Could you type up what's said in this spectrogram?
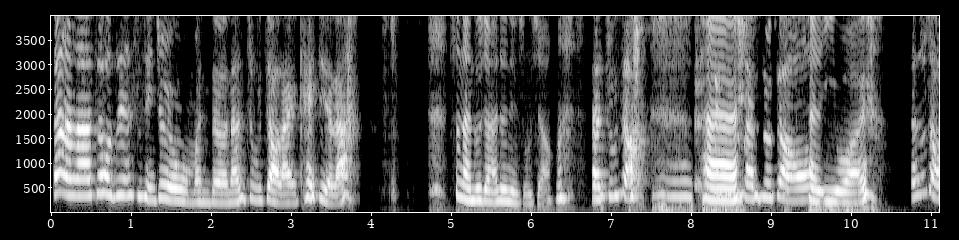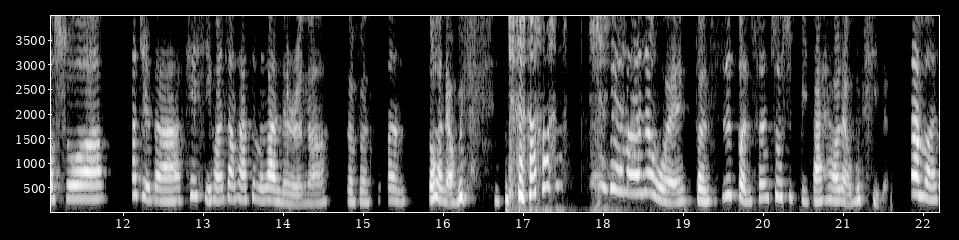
当然啦，最后这件事情就由我们的男主角来开解啦。是男主角还是女主角？男主角，太男主角哦，太意外。男主角说，他觉得啊，可以喜欢上他这么烂的人啊的粉丝们都很了不起，因为他认为粉丝本身就是比他还要了不起的。那么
